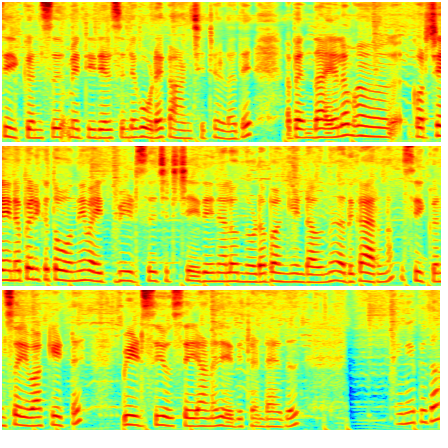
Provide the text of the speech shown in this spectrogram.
സീക്വൻസ് മെറ്റീരിയൽസിന്റെ കൂടെ കാണിച്ചിട്ടുള്ളത്. അപ്പോൾ എന്തായാലും കുറച്ച് കഴിഞ്ഞപ്പോൾ എനിക്ക് തോന്നി വൈറ്റ് ബീഡ്സ് വെച്ചിട്ട് ചെയ്ത് കഴിഞ്ഞാൽ ഒന്നുകൂടെ ഭംഗി ഉണ്ടാവുന്നത് അത് കാരണം സീക്വൻസ് ഒഴിവാക്കിയിട്ട് ബീഡ്സ് യൂസ് ചെയ്യുകയാണ് ചെയ്തിട്ടുണ്ടായത്. ഇനിയിപ്പോൾ ഇതാ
